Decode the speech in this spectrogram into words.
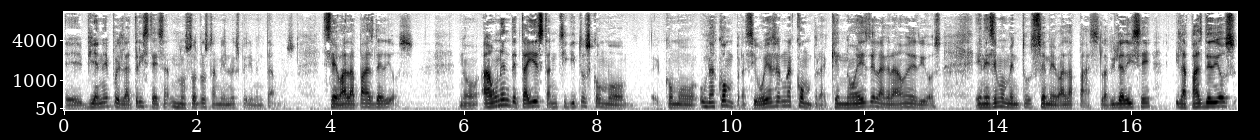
eh, viene pues la tristeza, nosotros también lo experimentamos. Se va la paz de Dios. ¿no? Aún en detalles tan chiquitos como, como una compra. Si voy a hacer una compra que no es del agrado de Dios, en ese momento se me va la paz. La Biblia dice, y la paz de Dios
